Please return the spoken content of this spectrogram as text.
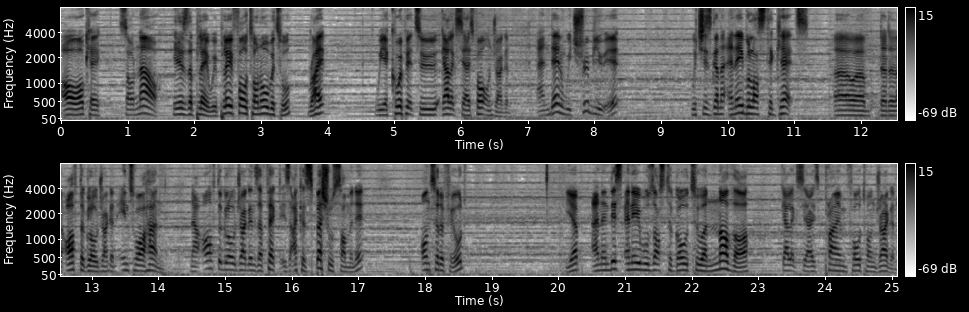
Oh, okay. So now, here's the play. We play Photon Orbital, right? We equip it to Galaxy Eyes Photon Dragon. And then we tribute it, which is going to enable us to get uh, the, the Afterglow Dragon into our hand. Now, Afterglow Dragon's effect is I can special summon it onto the field. Yep. And then this enables us to go to another Galaxy Eyes Prime Photon Dragon.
